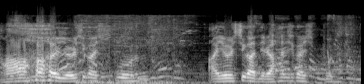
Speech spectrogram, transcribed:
아, 10시간 10분. 아, 10시간이라 1시간 10분.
